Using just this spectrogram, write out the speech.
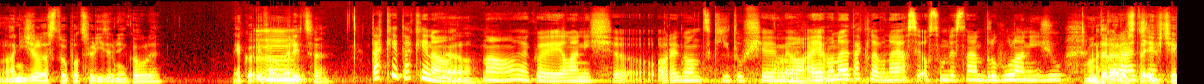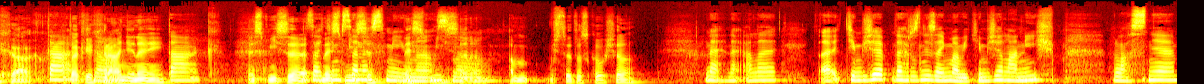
laníže rostou po celý země kouli? Jako i v mm. Americe? Taky, taky, no. Jo. No, jako je laníž eh, oregonský, tuším, no, jo. A je, ono je takhle, ono je asi 80 druhů lanížů. On teda roste že... i v Čechách, tak, tak je no, chráněný. Tak. Nesmí se, Zatím nesmí se, nesmí, nesmí, nesmí se, no. no. A už jste to zkoušela? Ne, ne, ale eh, tím, že to je hrozně zajímavý, tím, že laníž vlastně,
